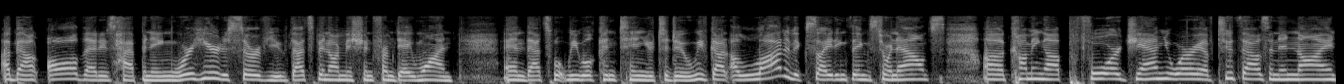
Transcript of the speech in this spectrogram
about all that is happening. We're here to serve you. That's been our mission from day one. And that's what we will continue to do. We've got a lot of exciting things to announce uh, coming up for January of 2009.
